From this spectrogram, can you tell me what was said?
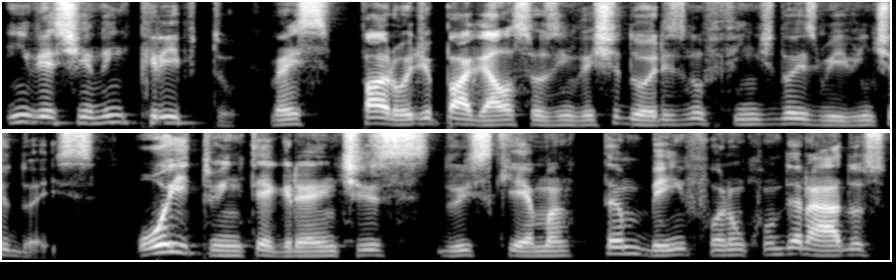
investindo em cripto, mas parou de pagar os seus investidores no fim de 2022. Oito integrantes do esquema também foram condenados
